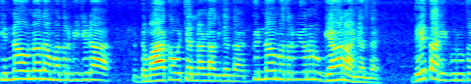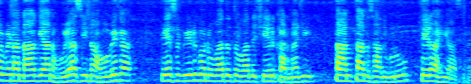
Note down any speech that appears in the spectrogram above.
ਕਿੰਨਾ ਉਹਨਾਂ ਦਾ ਮਤਲਬ ਵੀ ਜਿਹੜਾ ਦਿਮਾਗ ਆ ਉਹ ਚੱਲਣ ਲੱਗ ਜਾਂਦਾ, ਕਿੰਨਾ ਮਤਲਬ ਵੀ ਉਹਨਾਂ ਨੂੰ ਗਿਆਨ ਆ ਜਾਂਦਾ ਹੈ। ਦੇਹਧਾਰੀ ਗੁਰੂ ਤੋਂ ਬਿਨਾ ਨਾ ਗਿਆਨ ਹੋਇਆ ਸੀ, ਨਾ ਹੋਵੇਗਾ। ਤੇ ਇਸ ਵੀਡੀਓ ਨੂੰ ਵੱਧ ਤੋਂ ਵੱਧ ਸ਼ੇਅਰ ਕਰਨਾ ਜੀ। ਧੰਨ ਧੰਨ ਸਤਿਗੁਰੂ, ਤੇਰਾ ਹੀ ਆਸਰਾ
